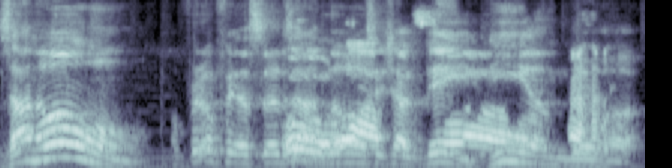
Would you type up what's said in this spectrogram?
Zanon. O professor Zanon, Olá, seja bem-vindo.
